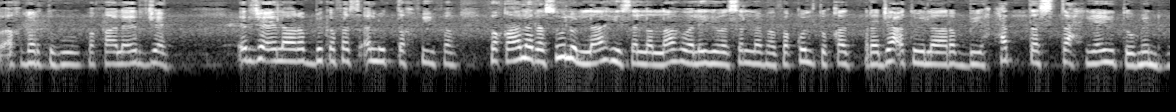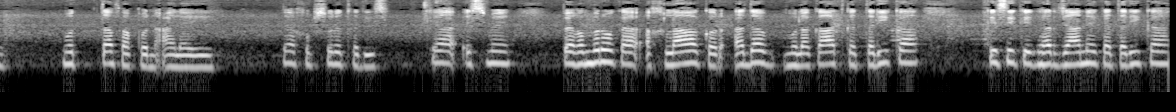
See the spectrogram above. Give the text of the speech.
فأخبرته، فقال، ارجع ارجع إلى ربك فاسأله التخفيف. فقال رسول الله صلى الله عليه وسلم، فقلت، قد رجعت إلى ربي حتى استحييت منه. متفق علیہ۔ کیا خوبصورت حدیث۔ کیا اس میں پیغمبروں کا اخلاق اور ادب، ملاقات کا طریقہ، کسی کے گھر جانے کا طریقہ،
